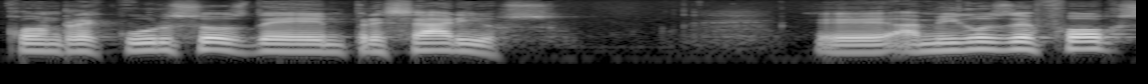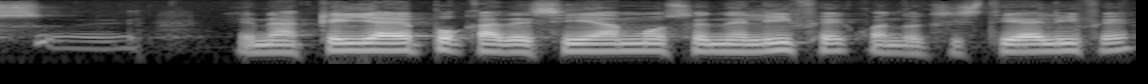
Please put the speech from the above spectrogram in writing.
con recursos de empresarios. Eh, amigos de Fox en aquella época decíamos en el IFE, cuando existía el IFE,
